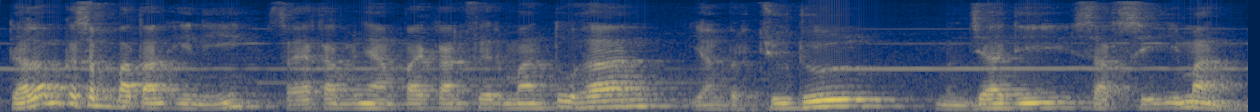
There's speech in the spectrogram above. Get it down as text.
Dalam kesempatan ini, saya akan menyampaikan firman Tuhan yang berjudul Menjadi Saksi Iman.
